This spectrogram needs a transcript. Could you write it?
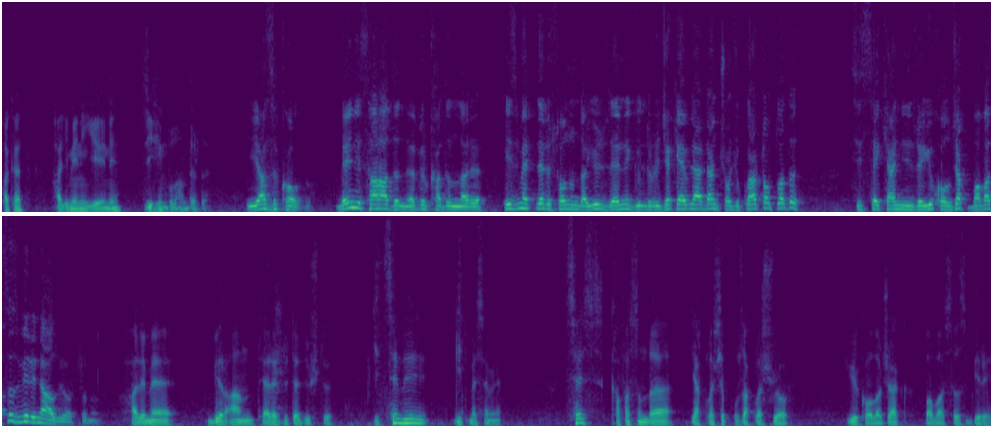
fakat Halime'nin yeğeni zihin bulandırdı. Yazık oldu. Beni Saad'ın öbür kadınları hizmetleri sonunda yüzlerini güldürecek evlerden çocuklar topladı. Sizse kendinize yük olacak babasız birini alıyorsunuz. Halime bir an tereddüte düştü. Gitse mi, gitmese mi? Ses kafasında yaklaşıp uzaklaşıyor. Yük olacak babasız biri.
